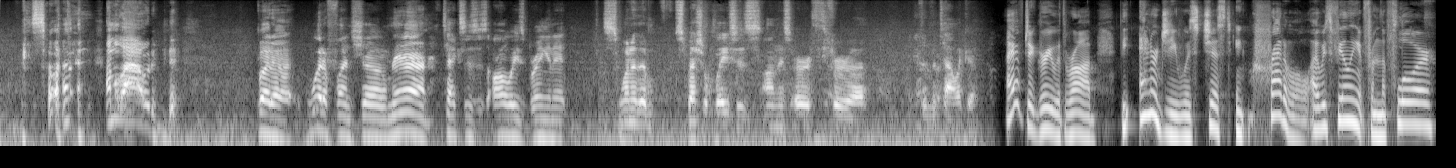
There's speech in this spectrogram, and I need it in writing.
so I'm allowed. but uh, what a fun show, man! Texas is always bringing it. It's one of the special places on this earth for uh, for Metallica. I have to agree with Rob. The energy was just incredible. I was feeling it from the floor.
